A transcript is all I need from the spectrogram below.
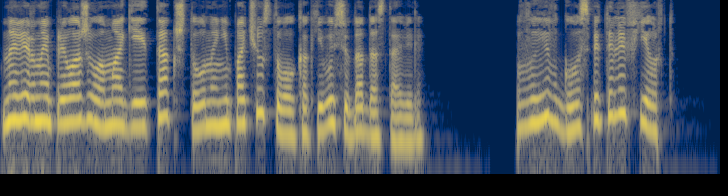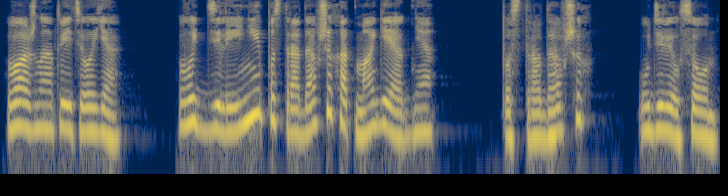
Наверное, приложила магией так, что он и не почувствовал, как его сюда доставили. «Вы в госпитале, Фьорд», — важно ответила я в отделении пострадавших от магии огня. «Пострадавших?» — удивился он.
